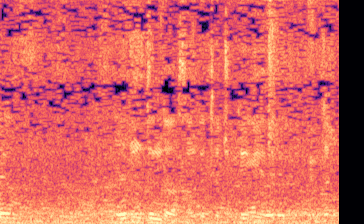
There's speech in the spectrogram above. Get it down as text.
그래야 모든 등과 상대 대축되게 해줘요.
